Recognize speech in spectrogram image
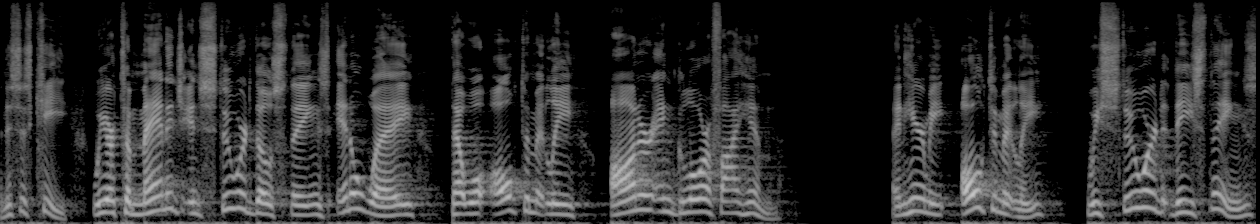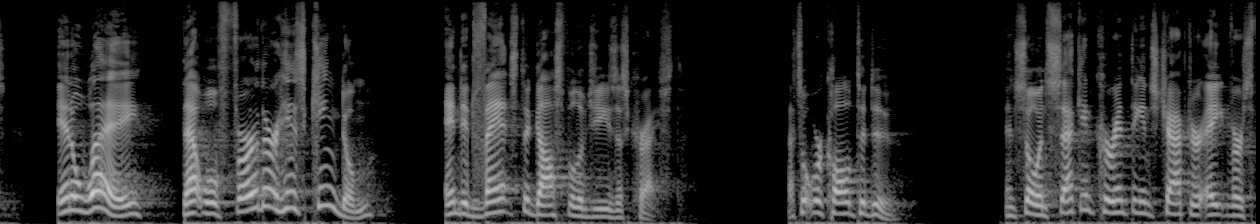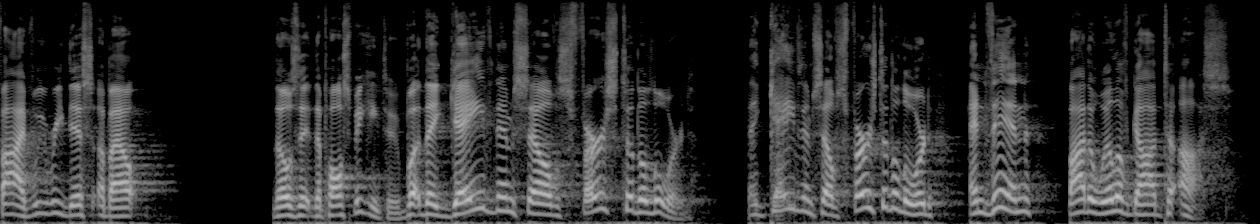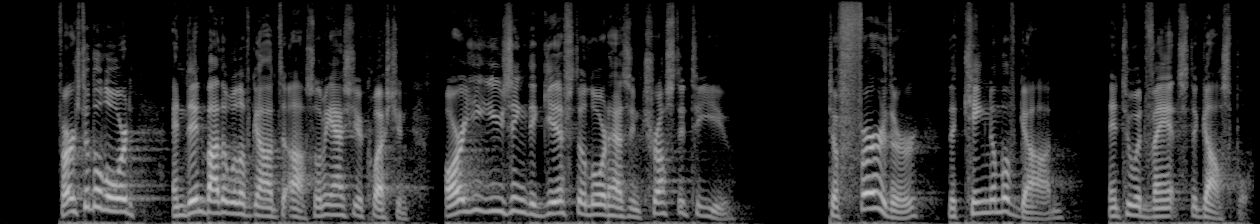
And this is key. We are to manage and steward those things in a way that will ultimately honor and glorify Him. And hear me, ultimately, we steward these things in a way that will further His kingdom and advance the gospel of Jesus Christ. That's what we're called to do. And so in 2 Corinthians chapter 8 verse 5 we read this about those that, that Paul's speaking to. But they gave themselves first to the Lord. They gave themselves first to the Lord and then by the will of God to us. First to the Lord and then by the will of God to us. So let me ask you a question. Are you using the gifts the Lord has entrusted to you to further the kingdom of God and to advance the gospel?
